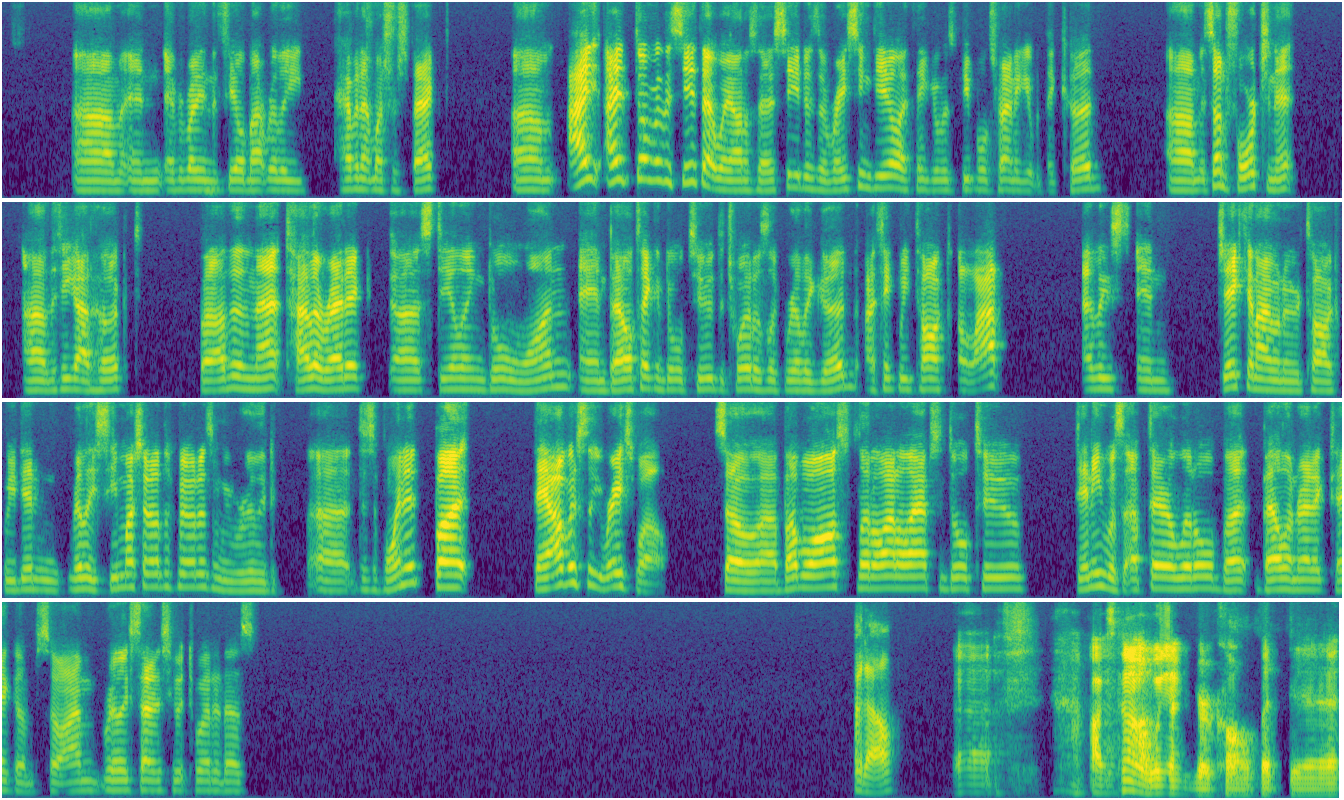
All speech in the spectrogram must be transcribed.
um, and everybody in the field not really having that much respect. Um, I I don't really see it that way. Honestly, I see it as a racing deal. I think it was people trying to get what they could. Um, it's unfortunate uh, that he got hooked, but other than that, Tyler Reddick uh, stealing duel one and Bell taking duel two. The Toyotas look really good. I think we talked a lot, at least in Jake and I when we were talked, we didn't really see much out of the Toyotas, and we were really uh, disappointed. But they obviously race well. So uh, Bubba Wallace led a lot of laps in duel two. Denny was up there a little, but Bell and Reddick take them. So I'm really excited to see what Toyota does. Fidel. Uh, I was kind of waiting on your call, but uh,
